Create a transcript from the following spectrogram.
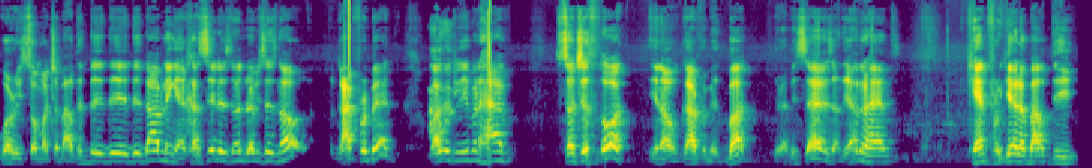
worry so much about it. The, the, the davening and Chassidus, the Rebbe says, no, God forbid. Why would you even have such a thought? You know, God forbid. But the Rebbe says, on the other hand, can't forget about the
